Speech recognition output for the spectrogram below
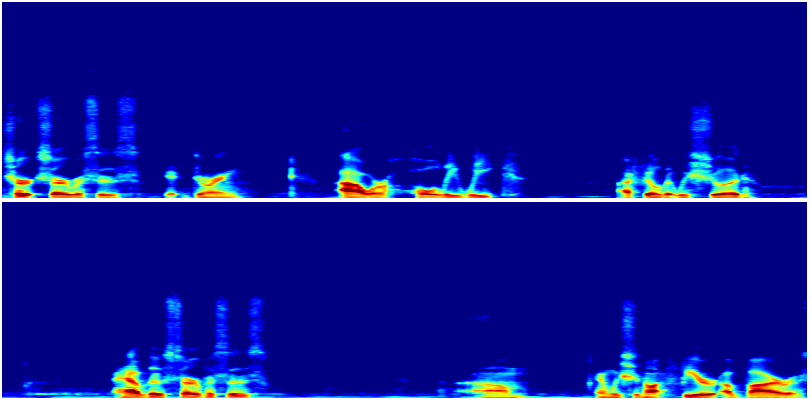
church services during our Holy Week, I feel that we should have those services. Um, and we should not fear a virus.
